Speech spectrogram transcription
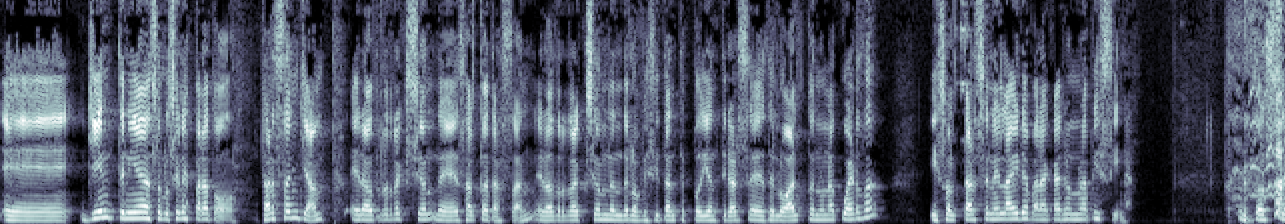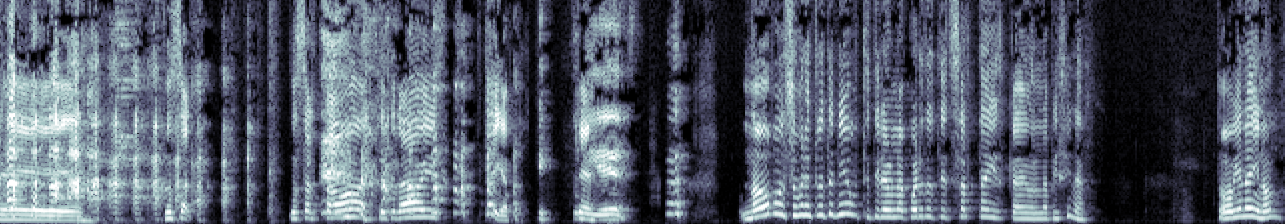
Eh, Jin tenía soluciones para todo. Tarzan Jump era otra atracción de salto de Tarzan, era otra atracción donde los visitantes podían tirarse desde lo alto en una cuerda y soltarse en el aire para caer en una piscina. Entonces, tú, sal- tú saltabas, te tirabas y caías. Estupidez. No, pues súper entretenido. Te tiras una cuerda, te saltas y caes en una piscina. ¿Todo bien ahí, no?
